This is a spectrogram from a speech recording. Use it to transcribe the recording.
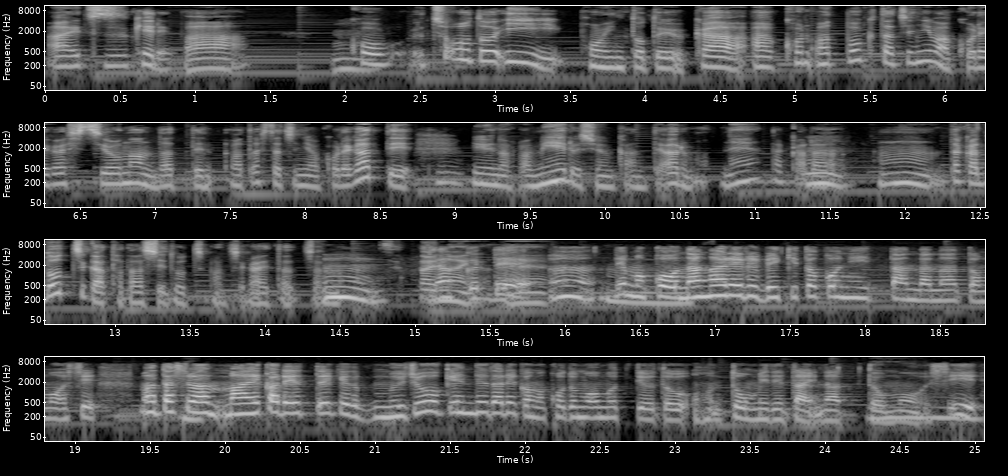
合い続ければ、こうちょうどいいポイントというかあこの僕たちにはこれが必要なんだって私たちにはこれがっていうのが見える瞬間ってあるもんね。だから、うん、うん、だからどっちが正しいどっち間違えたじゃなくて、絶対ないよね、うん、でもこう流れるべきとこに行ったんだなと思うし、まあ、私は前から言ってるけど、無条件で誰かが子供を産むっていうと本当おめでたいなって思うし、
